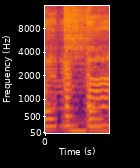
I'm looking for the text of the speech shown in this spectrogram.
Bye.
